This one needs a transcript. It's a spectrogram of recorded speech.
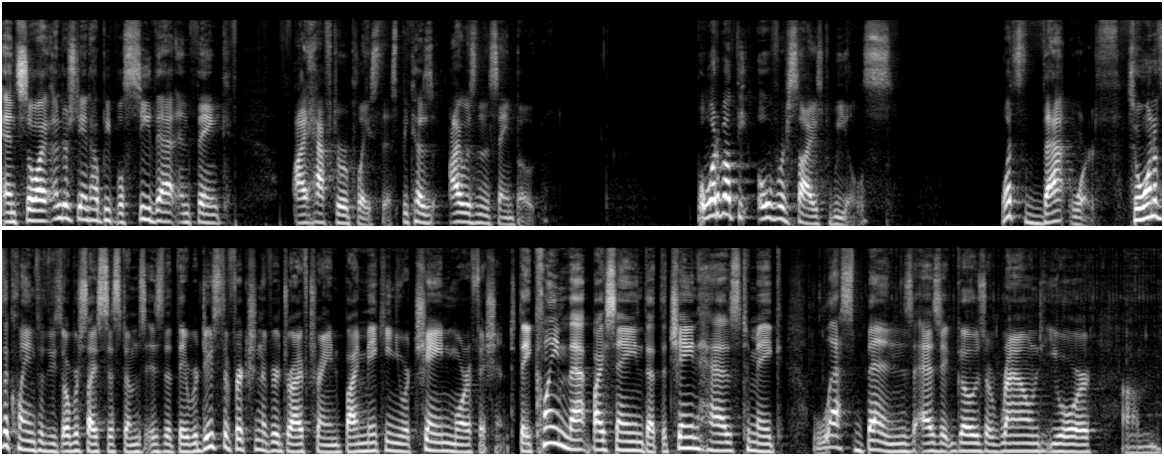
And so I understand how people see that and think, I have to replace this because I was in the same boat. But what about the oversized wheels? What's that worth? So one of the claims of these oversized systems is that they reduce the friction of your drivetrain by making your chain more efficient. They claim that by saying that the chain has to make less bends as it goes around your um,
